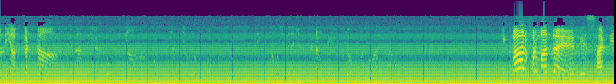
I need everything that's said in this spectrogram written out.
پچھوں چلا یہاں دیا کٹان اقبال فرماندہ ہے کہ ساری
